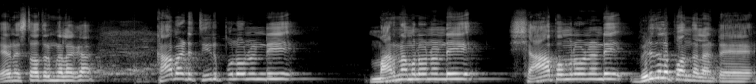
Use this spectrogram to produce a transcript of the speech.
దేవుని స్తోత్రం కలగా. కాబట్టి తీర్పులో నుండి మరణంలో నుండి శాపంలో నుండి విడుదల పొందాలంటే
